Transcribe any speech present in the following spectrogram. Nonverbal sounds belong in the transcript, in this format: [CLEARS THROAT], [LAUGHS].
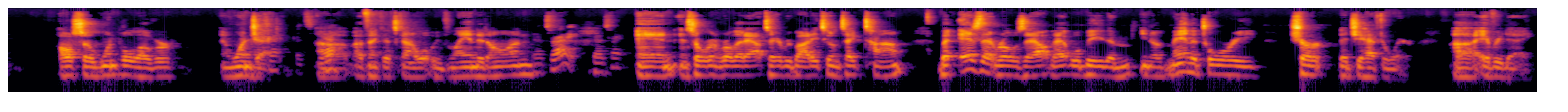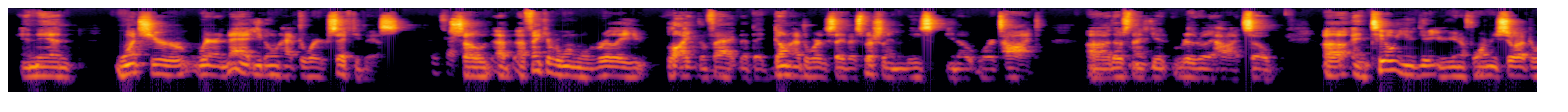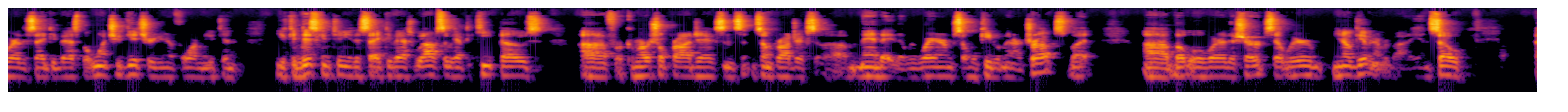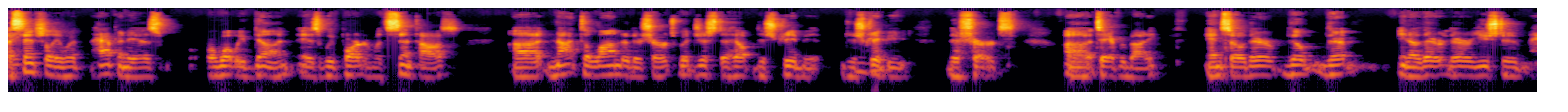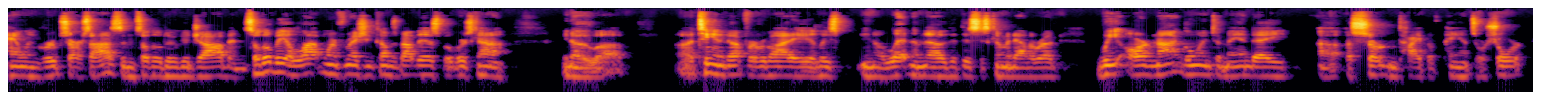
also one pullover and one jacket. Yeah. Uh, I think that's kind of what we've landed on. That's right. That's right. And and so we're going to roll that out to everybody. It's going to take time, but as that rolls out, that will be the you know mandatory shirt that you have to wear uh, every day. And then once you're wearing that, you don't have to wear your safety vest. Right. So I, I, think everyone will really like the fact that they don't have to wear the safe, vest, especially in these, you know, where it's hot. Uh, those things get really, really hot. So uh, until you get your uniform, you still have to wear the safety vest. But once you get your uniform, you can you can discontinue the safety vest. We obviously we have to keep those uh, for commercial projects, and some, some projects uh, mandate that we wear them, so we'll keep them in our trucks. But uh, but we'll wear the shirts that we're you know giving everybody. And so essentially, what happened is or what we've done is we partnered with Cintas, uh, not to launder their shirts, but just to help distribute distribute mm-hmm. the shirts uh, to everybody. And so they're they're, they're you know they're they're used to handling groups our size, and so they'll do a good job. And so there'll be a lot more information comes about this, but we're just kind of you know uh, uh, teeing it up for everybody, at least you know letting them know that this is coming down the road. We are not going to mandate uh, a certain type of pants or short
